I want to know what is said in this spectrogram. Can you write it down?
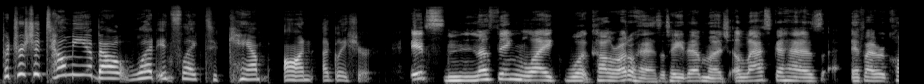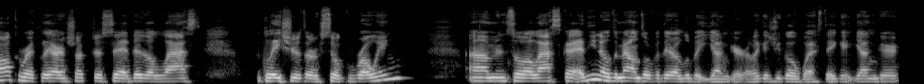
Patricia, tell me about what it's like to camp on a glacier. It's nothing like what Colorado has, I'll tell you that much. Alaska has, if I recall correctly, our instructor said they're the last glaciers that are still growing. Um, and so Alaska, and you know, the mountains over there are a little bit younger. Like as you go west, they get younger.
